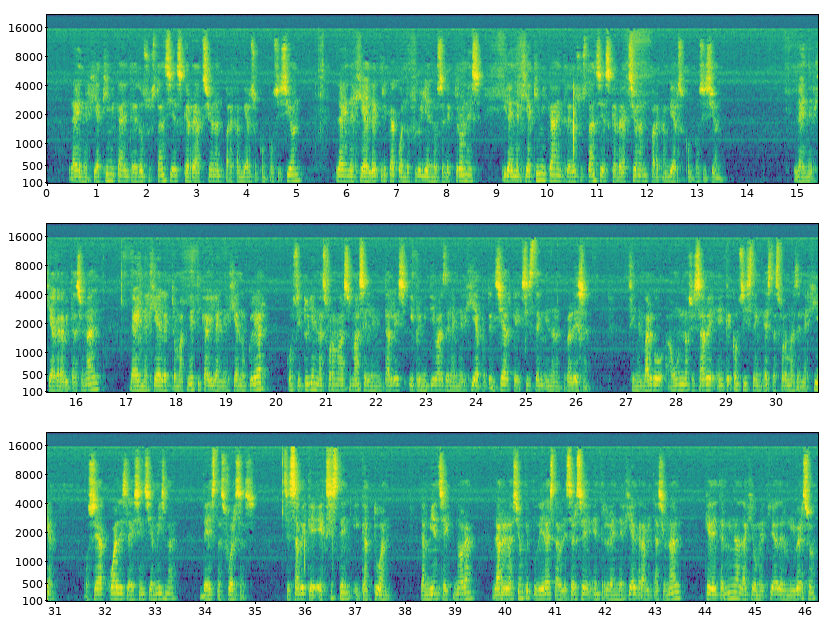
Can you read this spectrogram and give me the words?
la energía química entre dos sustancias que reaccionan para cambiar su composición, la energía eléctrica cuando fluyen los electrones y la energía química entre dos sustancias que reaccionan para cambiar su composición. La energía gravitacional, la energía electromagnética y la energía nuclear constituyen las formas más elementales y primitivas de la energía potencial que existen en la naturaleza. Sin embargo, aún no se sabe en qué consisten estas formas de energía, o sea, cuál es la esencia misma de estas fuerzas. Se sabe que existen y que actúan. También se ignora la relación que pudiera establecerse entre la energía gravitacional que determina la geometría del universo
